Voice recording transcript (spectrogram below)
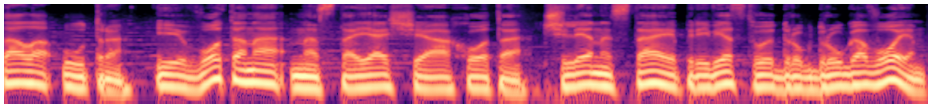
застало утро. И вот она, настоящая охота. Члены стаи приветствуют друг друга воем,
